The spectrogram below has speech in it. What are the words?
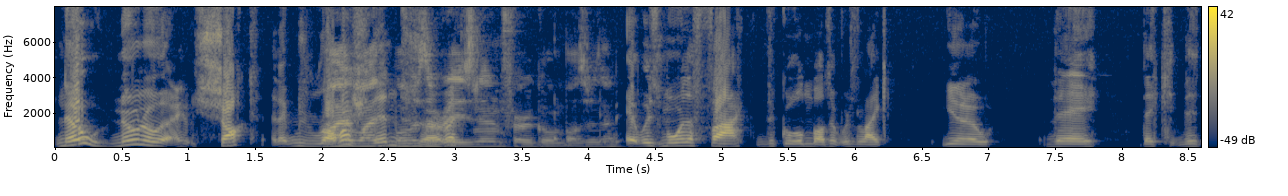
no, no, no. I was shocked. It was rubbish. why, didn't what was the deserve it. reasoning for Golden Buzzer then? It was more the fact the golden buzzer was like, you know, they they, they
